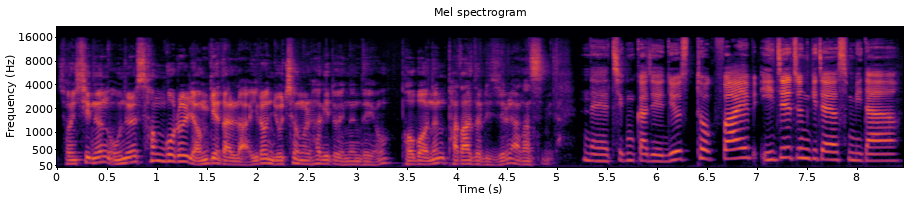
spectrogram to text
전 씨는 오늘 선고를 연기해달라 이런 요청을 하기도 했는데요. 법원은 받아들이지를 않았습니다. 네, 지금까지 뉴스톡 5 이재준 기자였습니다.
